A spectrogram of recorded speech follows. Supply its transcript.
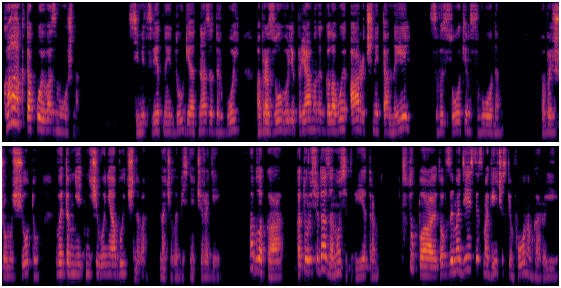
Как такое возможно? Семицветные дуги одна за другой образовывали прямо над головой арочный тоннель с высоким сводом. По большому счету, в этом нет ничего необычного, начал объяснять чародей. Облака, которые сюда заносят ветром, вступают во взаимодействие с магическим фоном горы.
